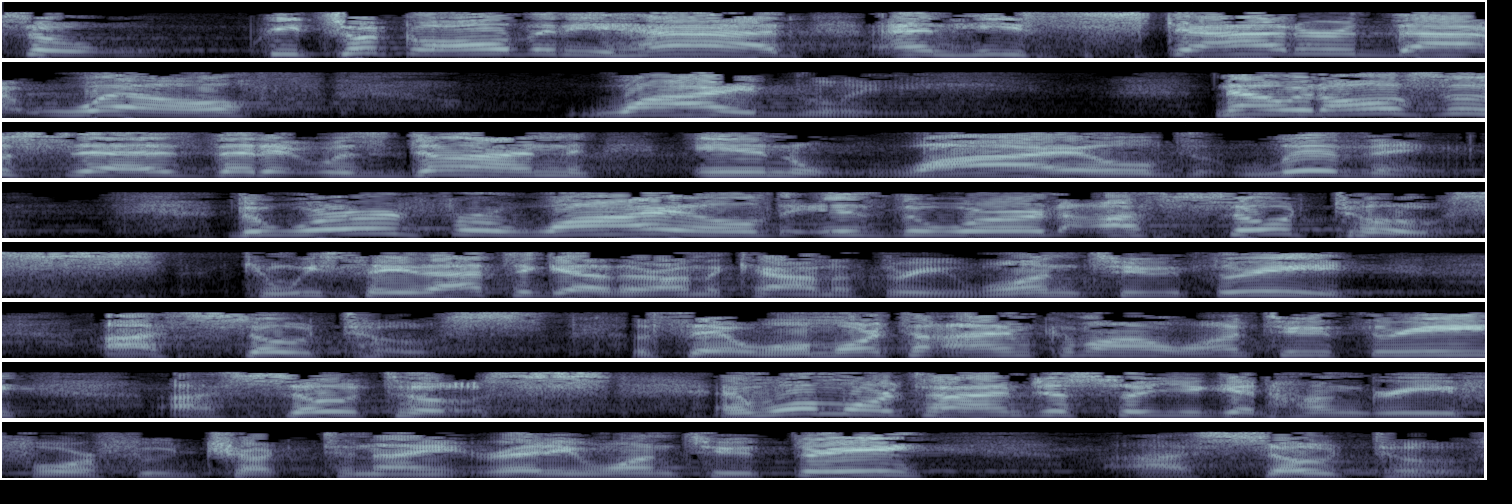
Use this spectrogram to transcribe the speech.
So he took all that he had and he scattered that wealth widely. Now it also says that it was done in wild living. The word for wild is the word asotos. Can we say that together on the count of three? One, two, three. Asotos. Let's say it one more time. Come on. One, two, three. Asotos. And one more time just so you get hungry for food truck tonight. Ready? One, two, three. Asotos.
